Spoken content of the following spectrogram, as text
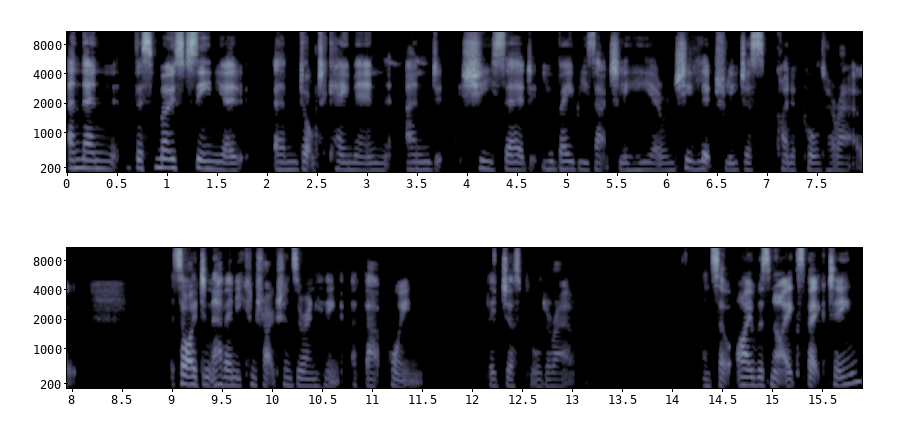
and then this most senior um, doctor came in and she said your baby's actually here and she literally just kind of pulled her out. So i didn't have any contractions or anything at that point. They just pulled her out. And so i was not expecting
